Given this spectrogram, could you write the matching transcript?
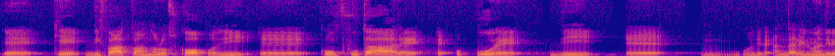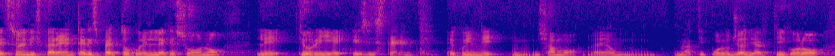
eh, che di fatto hanno lo scopo di eh, confutare eh, oppure di eh, dire, andare in una direzione differente rispetto a quelle che sono le teorie esistenti. E quindi diciamo, è un, una tipologia di articolo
